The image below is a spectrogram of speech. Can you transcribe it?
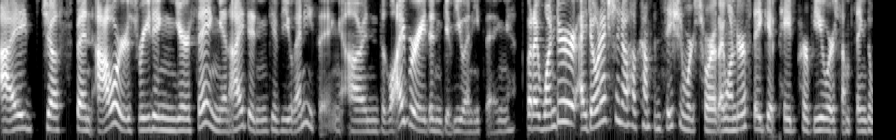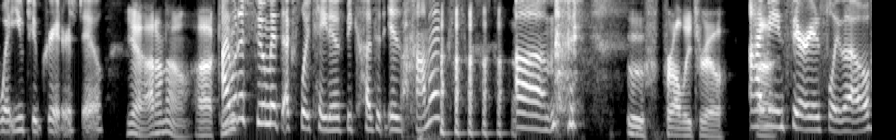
I just spent hours reading your thing and I didn't give you anything, uh, and the library didn't give you anything. But I wonder, I don't actually know how compensation works for it. I wonder if they get paid per view or something the way YouTube creators do. Yeah, I don't know. Uh, I you- would assume it's exploitative because it is comics. um, Oof, probably true. I Uh, mean, seriously though,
